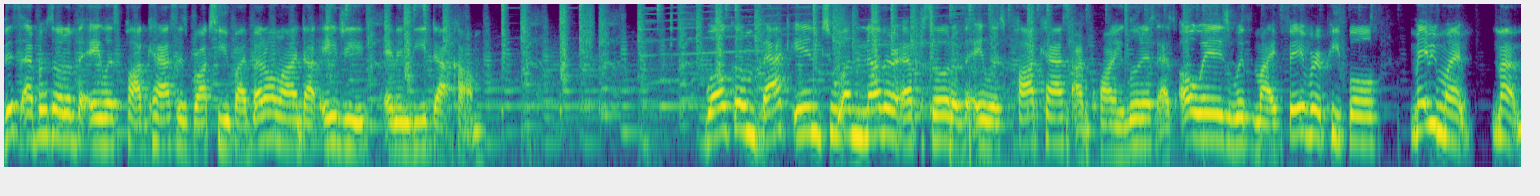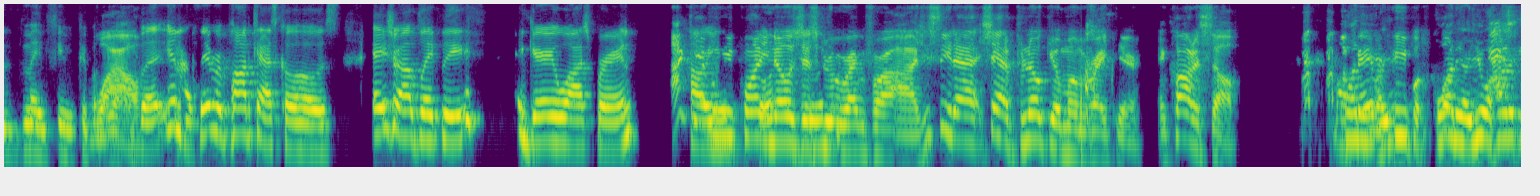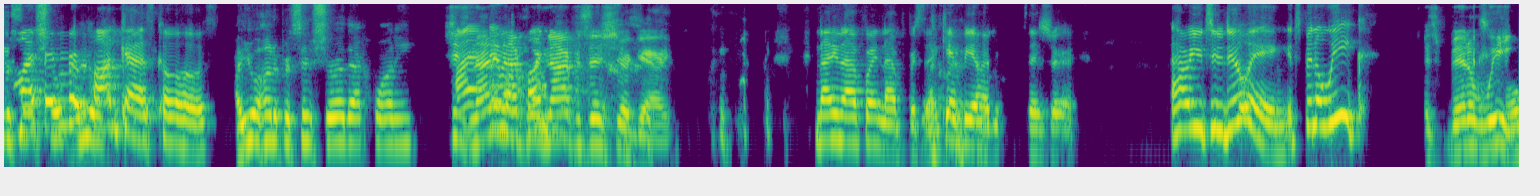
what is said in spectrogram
This episode of the A List podcast is brought to you by betonline.ag and indeed.com. Welcome back into another episode of the A List podcast. I'm Kwani Lunis, as always, with my favorite people, maybe my, not maybe favorite people, Wow. but you know, favorite podcast co hosts, A. Sherrod Blakely and Gary Washburn. I can't believe Kwani nose just grew right before our eyes. You see that? She had a Pinocchio moment right there and caught herself. My Kwani, are favorite you- people. Kwani, are you 100 percent My sure? Are favorite you, podcast co host. are you 100 percent sure of that, Kwani? She's I am a 99.9% sure, Gary. 99.9%. Can't be 100% sure. How are you two doing? It's been a week. It's been a week.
